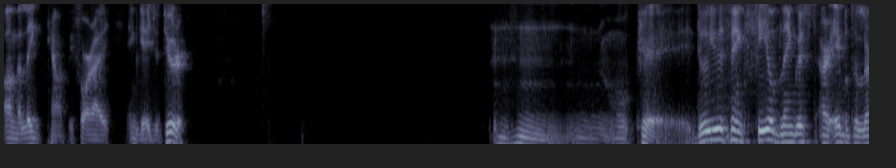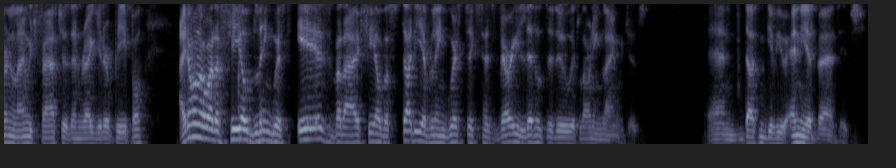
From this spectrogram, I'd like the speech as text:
on the LingQ count before I engage a tutor. Mm -hmm. Okay. Do you think field linguists are able to learn a language faster than regular people? I don't know what a field linguist is, but I feel the study of linguistics has very little to do with learning languages and doesn't give you any advantage.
